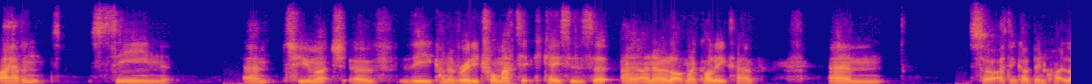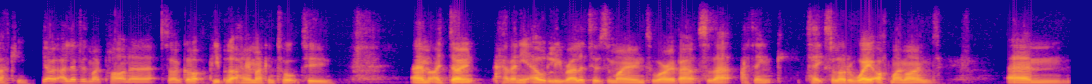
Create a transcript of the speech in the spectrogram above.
I haven't seen um, too much of the kind of really traumatic cases that I, I know a lot of my colleagues have. Um, so I think I've been quite lucky. Yeah, I live with my partner, so I've got people at home I can talk to. Um, I don't have any elderly relatives of my own to worry about, so that I think takes a lot of weight off my mind. Um,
